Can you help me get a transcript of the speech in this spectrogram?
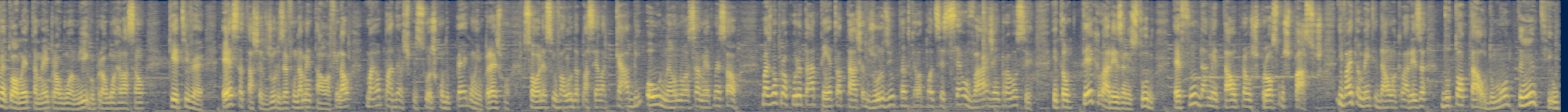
eventualmente também para algum amigo, para alguma relação que tiver. Essa taxa de juros é fundamental, afinal, a maior parte das pessoas, quando pegam um empréstimo, só olha se o valor da parcela cabe ou não no orçamento mensal mas não procura estar atento à taxa de juros e o tanto que ela pode ser selvagem para você. Então, ter clareza nisso tudo é fundamental para os próximos passos e vai também te dar uma clareza do total, do montante, o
